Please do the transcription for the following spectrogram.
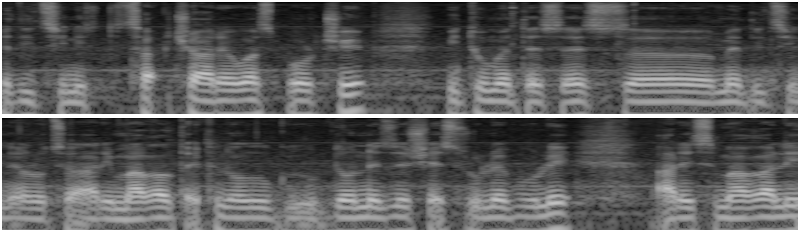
მედიცინის ჩარევა სპორტში, მით უმეტეს ეს მედიცინა როცა არის მაღალ ტექნოლოგიურ დონეზე შესრულებული, არის მაღალი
